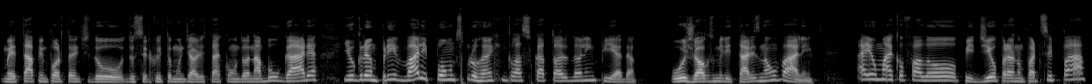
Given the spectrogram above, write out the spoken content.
uma etapa importante do, do circuito mundial de taekwondo na Bulgária, e o Grand Prix vale pontos para o ranking classificatório da Olimpíada. Os Jogos Militares não valem. Aí o Michael falou, pediu para não participar,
